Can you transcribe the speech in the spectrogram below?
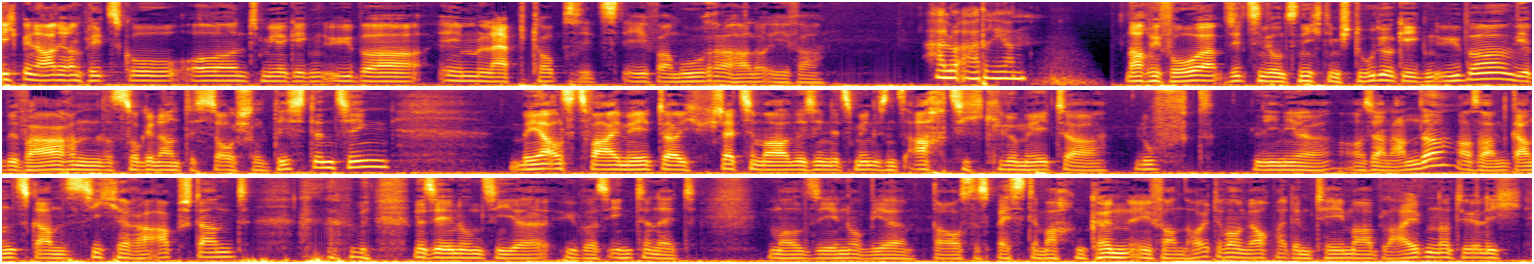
Ich bin Adrian Plitzko und mir gegenüber im Laptop sitzt Eva Mura. Hallo Eva. Hallo Adrian. Nach wie vor sitzen wir uns nicht im Studio gegenüber. Wir bewahren das sogenannte Social Distancing. Mehr als zwei Meter. Ich schätze mal, wir sind jetzt mindestens 80 Kilometer Luftlinie auseinander. Also ein ganz, ganz sicherer Abstand. Wir sehen uns hier übers Internet mal sehen, ob wir daraus das Beste machen können, Eva. Und heute wollen wir auch bei dem Thema bleiben, natürlich.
